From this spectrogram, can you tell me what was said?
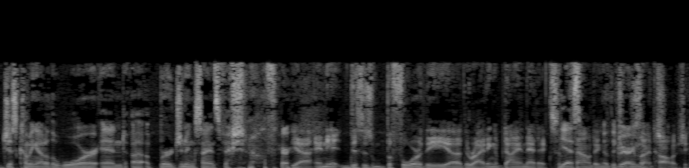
just coming out of the war and uh, a burgeoning science fiction author. Yeah, and it, this is before the uh, the writing of Dianetics and Yes, the founding of the Church of. Scientology.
